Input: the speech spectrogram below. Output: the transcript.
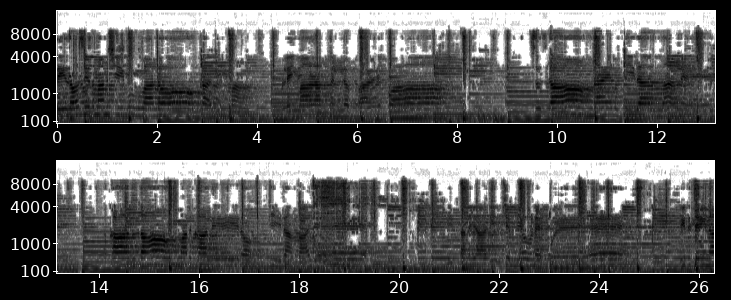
သောစေသမားမရှိဘူးပါလောကကြီးမှာမလိမ္မာရာခွင့်လွတ်ပါရဲ့ကွာစွတောင်းနိုင်မပြေတမ်းမလဲအခါတောင်းမှတစ်ခါလေးတော့ပြေတမ်းပါရဲ့ဒီတန်ရာဒီအဖြစ်မျိုးနဲ့ွယ်ဒီတစ်ချိန်သာ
